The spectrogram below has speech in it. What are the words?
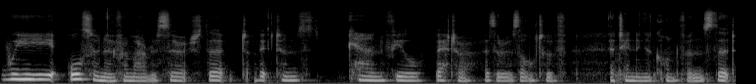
We also know from our research that victims can feel better as a result of attending a conference, that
